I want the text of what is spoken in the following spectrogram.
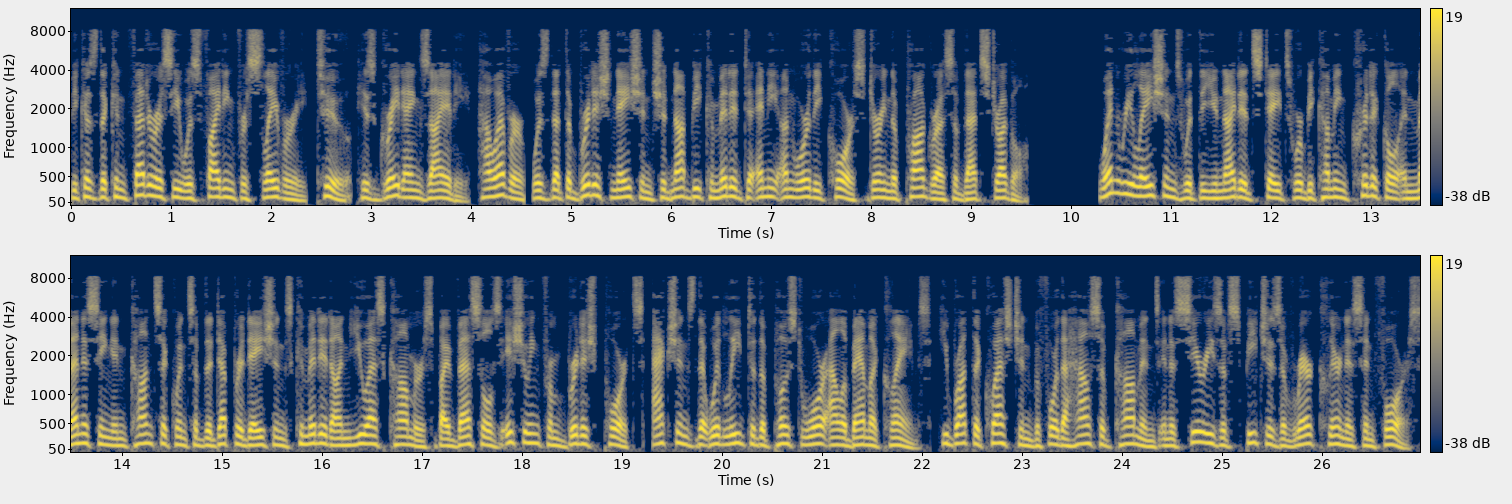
because the Confederacy was fighting for slavery, too his great anxiety, however, was that the British nation should not be committed to any unworthy course during the progress of that struggle. When relations with the United States were becoming critical and menacing in consequence of the depredations committed on U.S. commerce by vessels issuing from British ports, actions that would lead to the post-war Alabama claims, he brought the question before the House of Commons in a series of speeches of rare clearness and force.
